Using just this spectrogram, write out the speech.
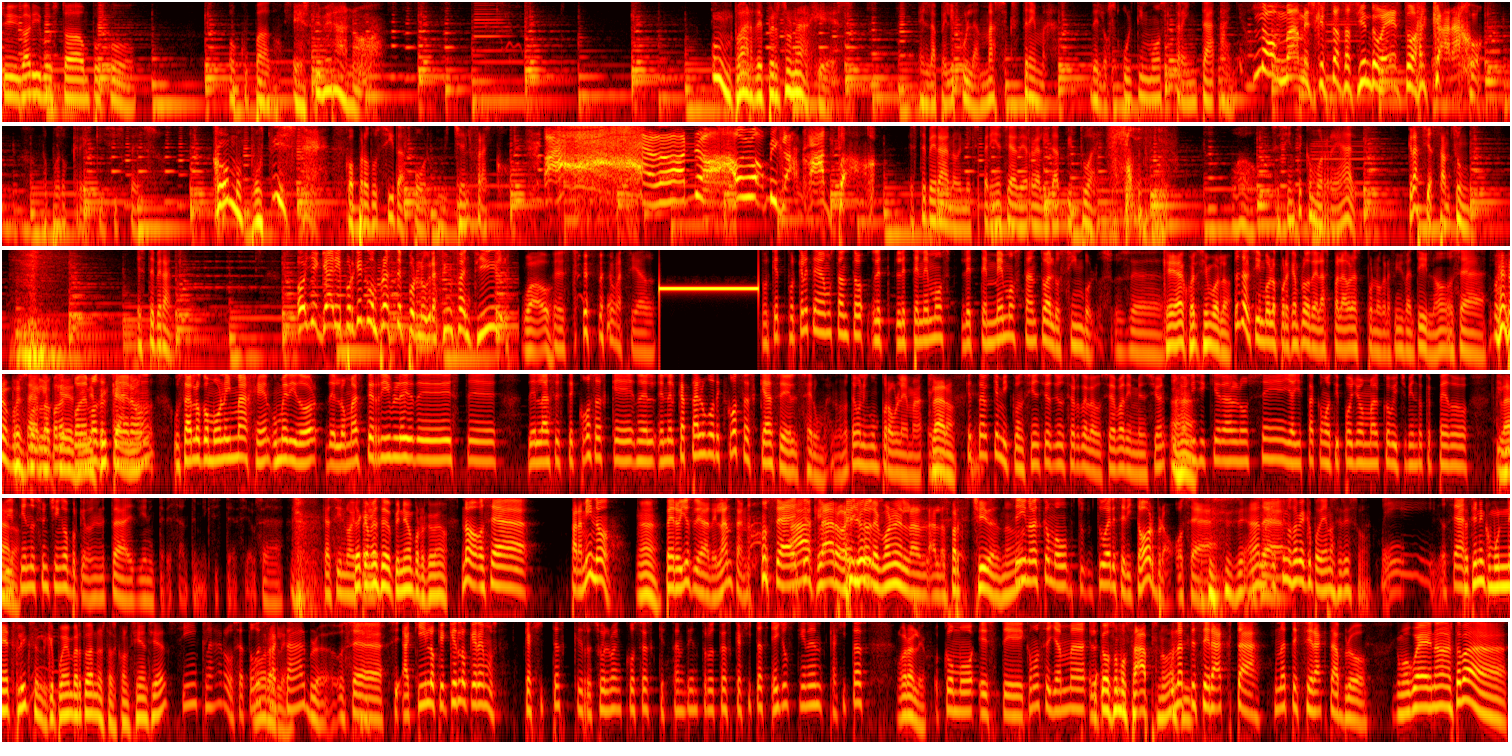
Sí, Gary está un poco ocupado. Este verano. Un par de personajes. En la película más extrema de los últimos 30 años. ¡No mames que estás haciendo esto al carajo! No puedo creer que hiciste eso. ¿Cómo pudiste? Coproducida por Michelle Franco. ¡No! ¡Mi garganta! Este verano en experiencia de realidad virtual. Wow, se siente como real. Gracias, Samsung. Este verano. Oye, Gary, ¿por qué compraste pornografía infantil? Wow. Este está demasiado. ¿Por qué, por qué le tememos tanto, le, le tenemos, le tememos tanto a los símbolos? O sea, ¿Qué? ¿Cuál símbolo? pues el símbolo, por ejemplo, de las palabras pornografía infantil, ¿no? O sea, Bueno, pues o sea, por que lo pode- que podemos usarlo como una imagen, un medidor de lo más terrible de este de las este, cosas que en el, en el catálogo de cosas que hace el ser humano. No tengo ningún problema. Claro. ¿Qué tal que mi conciencia es de un ser de la doceava dimensión y Ajá. yo ni siquiera lo sé? Y ahí está como tipo John Malkovich viendo qué pedo y Claro. divirtiéndose un chingo porque la neta es bien interesante mi existencia. O sea, casi no hay... Ya cambiaste de opinión por lo que veo. No, o sea, para mí no. Ah, Pero ellos le adelantan, o sea... Ah, ellos- claro, ellos, le ponen la- a las partes chidas, ¿no? Sí, no es como tú, tú eres editor, bro. O sea, Sí, sí, sí. Ah, o no, es que no sabía que podían hacer eso. o O sea, tienen como un Netflix en el que pueden ver todas nuestras conciencias. sí, claro, o sea, todo es fractal, bro. O sea, aquí lo que ¿qué es lo que queremos? Cajitas que resuelvan cosas que están dentro de otras cajitas. Ellos tienen cajitas Órale. como este, ¿cómo se llama? Y todos somos apps, ¿no? Una Así- tesseracta, una tesseracta, bro. como, güey, no, estaba...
